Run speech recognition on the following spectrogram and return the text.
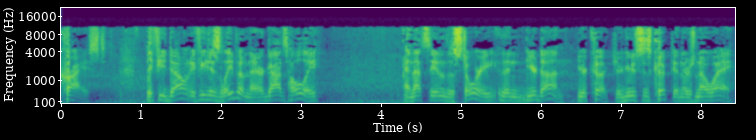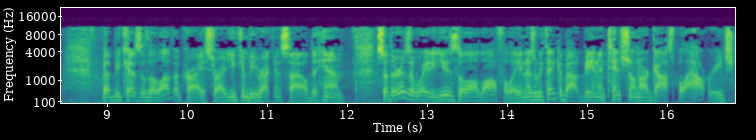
Christ. If you don't, if you just leave them there, God's holy and that's the end of the story, then you're done. You're cooked. Your goose is cooked, and there's no way. But because of the love of Christ, right, you can be reconciled to Him. So there is a way to use the law lawfully. And as we think about being intentional in our gospel outreach,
